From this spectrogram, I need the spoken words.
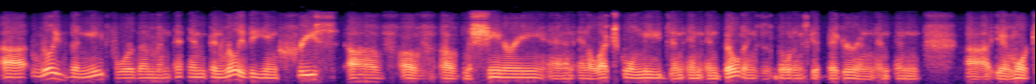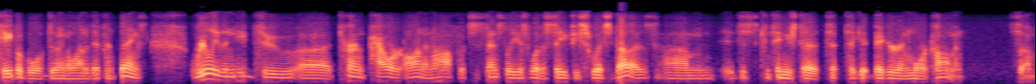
uh, really the need for them and, and, and really the increase of, of, of machinery and, and electrical needs in, in, in buildings as buildings get bigger and, and, and uh, you know, more capable of doing a lot of different things. Really the need to uh, turn power on and off, which essentially is what a safety switch does, um, it just continues to, to, to get bigger and more common. So.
